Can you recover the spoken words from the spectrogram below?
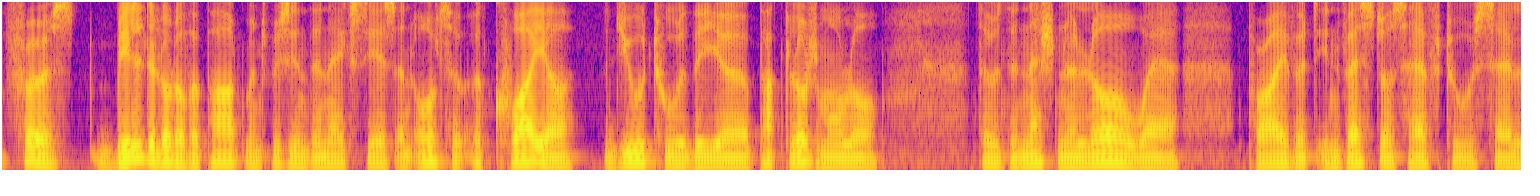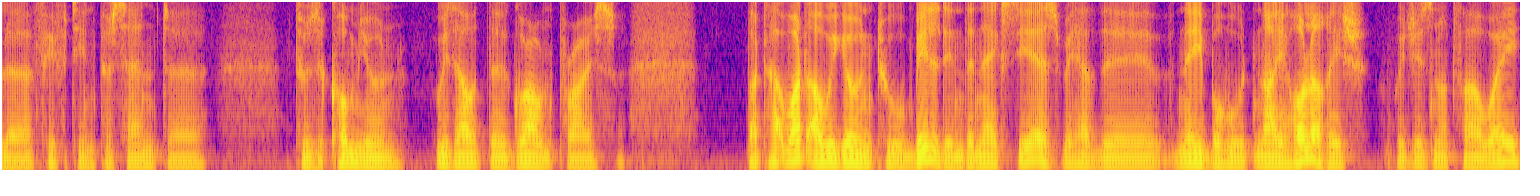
first build a lot of apartments within the next years and also acquire due to the uh, pacte logement law so the national law where private investors have to sell uh, 15% uh, to the commune without the ground price. But how, what are we going to build in the next years? We have the neighborhood Neihollerich, which is not far away.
